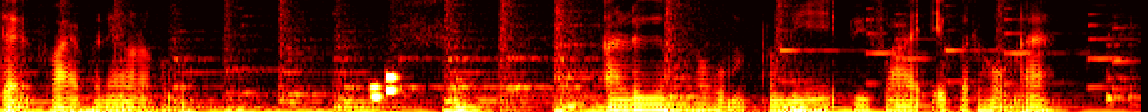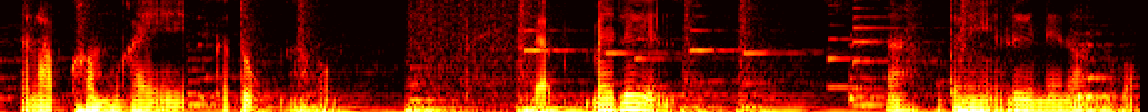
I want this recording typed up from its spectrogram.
แตกไฟล์พาเนลแล้วครับผมอ่าลืมครับผมตรงนี้พีไฟล์ x 8 6 นะสำหรับคอมใครกระตุกนะครับผม แบบไม่ลื่นนะตัวนี้ลื่นแน่นอนครับผม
